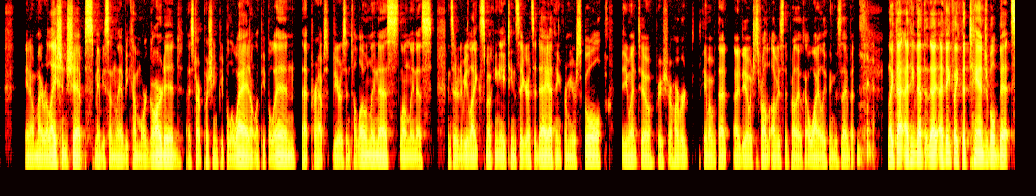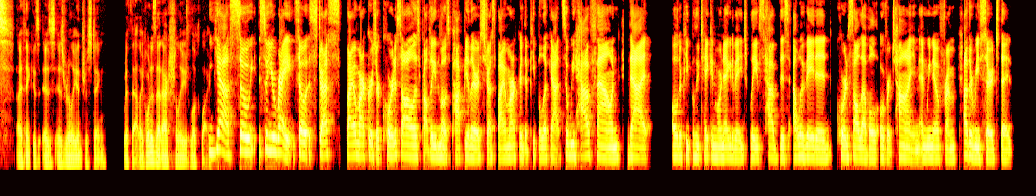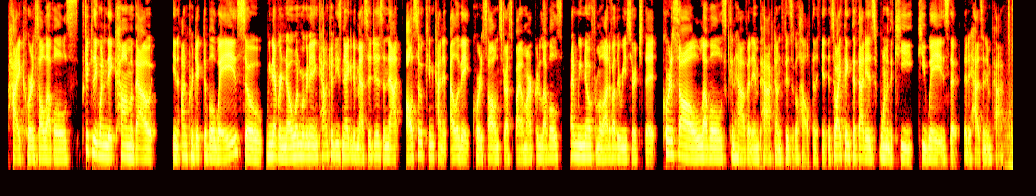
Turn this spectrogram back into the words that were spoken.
you know, my relationships. Maybe suddenly I become more guarded. I start pushing people away. I don't let people in. That perhaps veers into loneliness. Loneliness considered to be like smoking 18 cigarettes a day, I think, from your school that you went to. Pretty sure Harvard came up with that idea, which is probably obviously probably like a wily thing to say, but like that, I think that, that I think like the tangible bits, I think is is is really interesting with that. Like what does that actually look like? Yeah so so you're right. So stress biomarkers or cortisol is probably the most popular stress biomarker that people look at. So we have found that older people who take in more negative age beliefs have this elevated cortisol level over time. And we know from other research that high cortisol levels particularly when they come about in unpredictable ways. So we never know when we're going to encounter these negative messages. And that also can kind of elevate cortisol and stress biomarker levels. And we know from a lot of other research that cortisol levels can have an impact on physical health. And so I think that that is one of the key, key ways that, that it has an impact.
